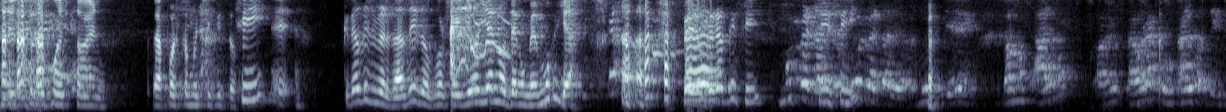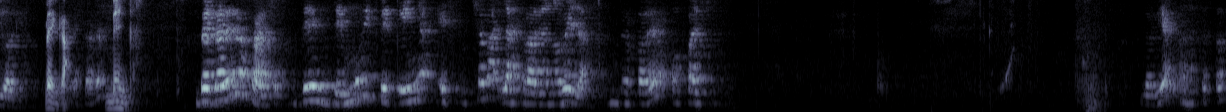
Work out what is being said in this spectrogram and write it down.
yo es que lo he puesto en... Me has puesto muy chiquito. Sí, eh, creo que es verdadero, porque yo ya no tengo memoria. Pero creo que sí. Muy verdadero, Sí, sí. muy verdadero. Muy bien. Vamos a algo, ahora- ahora con algo de Gloria. Venga. Venga. ¿Verdadero o falso? Desde muy pequeña escuchaba las radionovelas. ¿Verdadero o falso? ¿Gloria? ¿Han aceptado?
